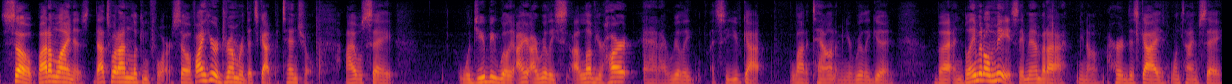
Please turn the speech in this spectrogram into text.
so, bottom line is, that's what I'm looking for. So if I hear a drummer that's got potential, I will say, would you be willing? I, I really, I love your heart, and I really, I see you've got a lot of talent. I mean, you're really good. But and blame it on me. Say, man, but I, you know, I heard this guy one time say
